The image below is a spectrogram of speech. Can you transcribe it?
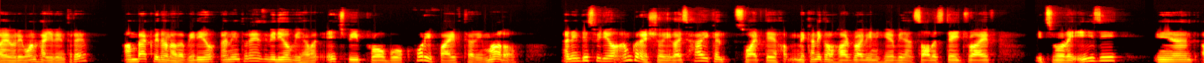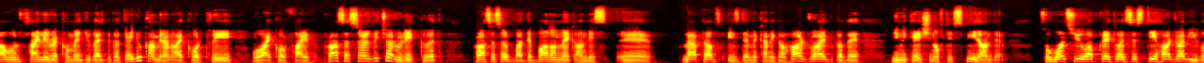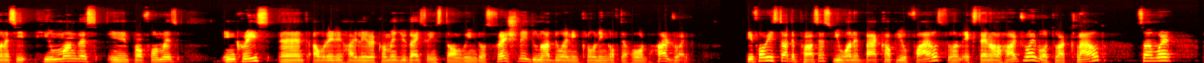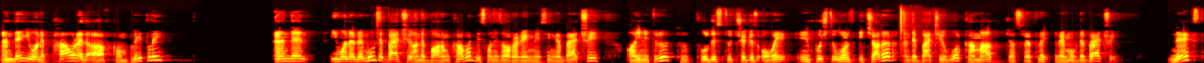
Hello everyone, how you doing today? I'm back with another video and in today's video we have an HP ProBook 4530 model. And in this video I'm going to show you guys how you can swipe the mechanical hard drive in here with a solid state drive. It's really easy and I would highly recommend you guys because they do come with an iCore 3 or iCore 5 processors which are really good processor but the bottleneck on these uh, laptops is the mechanical hard drive because the limitation of the speed on them. So once you upgrade to SSD hard drive, you're gonna see humongous uh, performance increase and I would really highly recommend you guys to install Windows freshly. Do not do any cloning of the whole hard drive. Before we start the process, you want to back up your files to an external hard drive or to a cloud somewhere and then you want to power it off completely and then you want to remove the battery on the bottom cover. This one is already missing a battery. All you need to do to pull these two triggers away and push towards each other and the battery will come out. Just remove the battery. Next,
